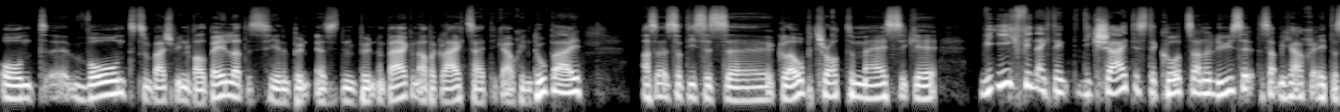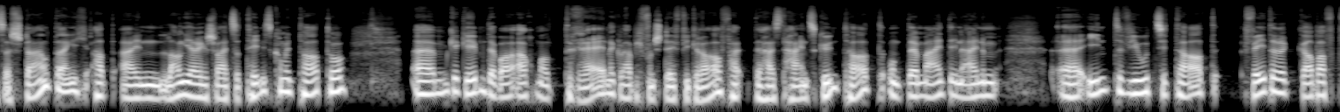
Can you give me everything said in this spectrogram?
und äh, wohnt zum Beispiel in Valbella, das ist hier in, Bünd, in Bündner Bergen, aber gleichzeitig auch in Dubai. Also so dieses äh, Globetrotter-mäßige. Wie ich finde, eigentlich die, gescheiteste Kurzanalyse, das hat mich auch etwas erstaunt eigentlich, hat ein langjähriger Schweizer Tenniskommentator ähm, gegeben. Der war auch mal Trainer, glaube ich, von Steffi Graf. Der heißt Heinz Günthardt und der meinte in einem äh, Interview, Zitat, Federer gab auf,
